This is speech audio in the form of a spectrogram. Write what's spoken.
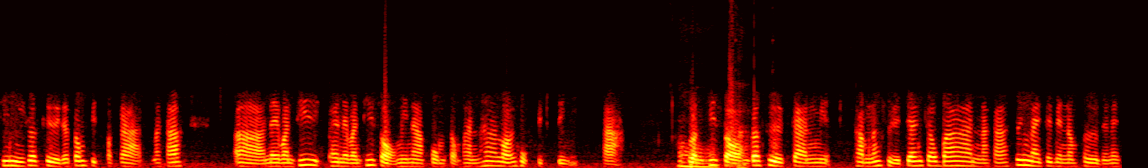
ที่นี้ก็คือจะต้องปิดประกาศนะคะอ่าในวันที่ภายในวันที่ 2 มีนาคม 2564 ค่ะ ส่วนที่สองก็คือการมีทำหนังสือแจ้งเจ้าบ้านนะคะ ซึ่งนายทะเบียนอำเภอหรือนาย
